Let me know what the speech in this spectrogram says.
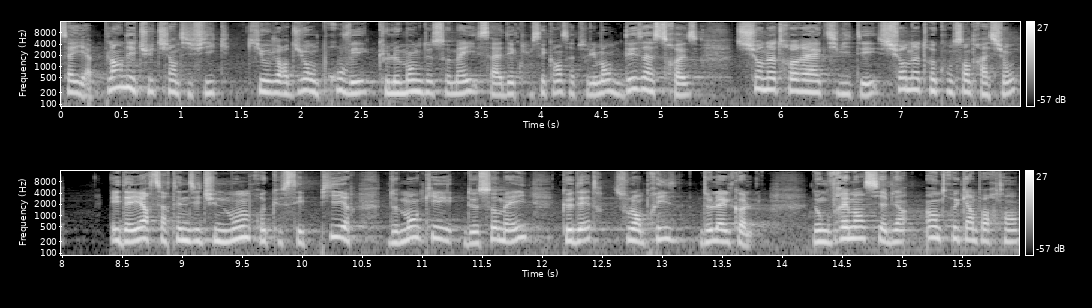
Ça, il y a plein d'études scientifiques qui aujourd'hui ont prouvé que le manque de sommeil, ça a des conséquences absolument désastreuses sur notre réactivité, sur notre concentration. Et d'ailleurs, certaines études montrent que c'est pire de manquer de sommeil que d'être sous l'emprise de l'alcool. Donc vraiment, s'il y a bien un truc important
